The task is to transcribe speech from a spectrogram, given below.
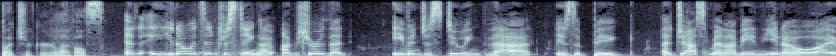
blood sugar levels. And, you know, it's interesting. I, I'm sure that even just doing that is a big adjustment. I mean, you know, I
